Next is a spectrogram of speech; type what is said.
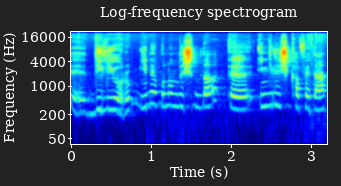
e, diliyorum. Yine bunun dışında e, İngiliz kafeden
